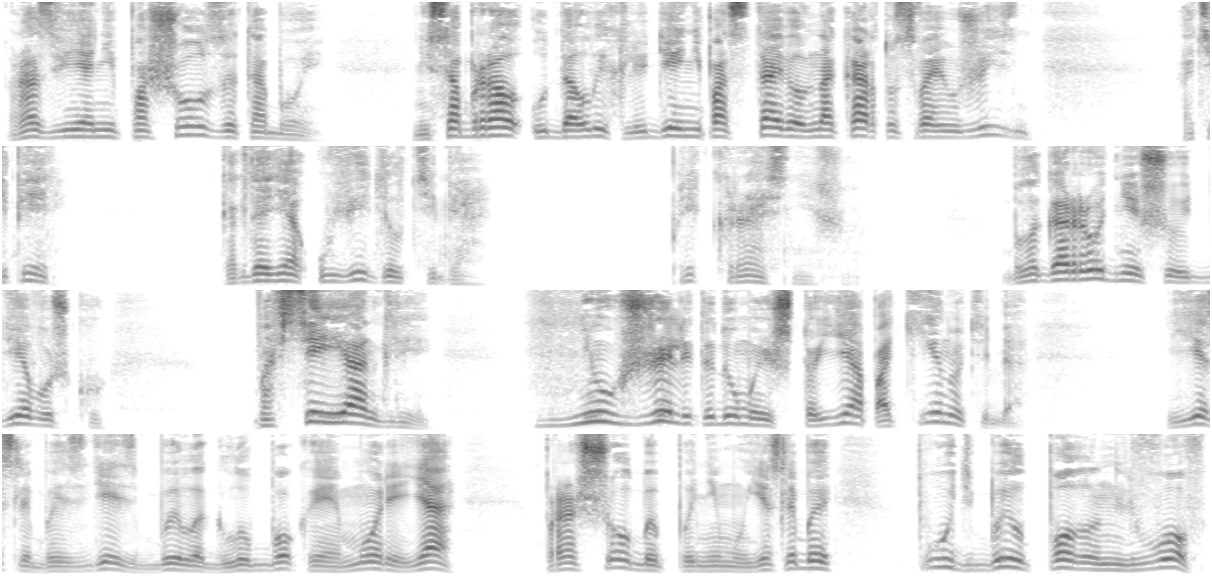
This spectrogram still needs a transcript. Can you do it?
разве я не пошел за тобой, не собрал удалых людей, не поставил на карту свою жизнь? А теперь, когда я увидел тебя, прекраснейшую, благороднейшую девушку во всей Англии. Неужели ты думаешь, что я покину тебя? Если бы здесь было глубокое море, я прошел бы по нему. Если бы путь был полон львов,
